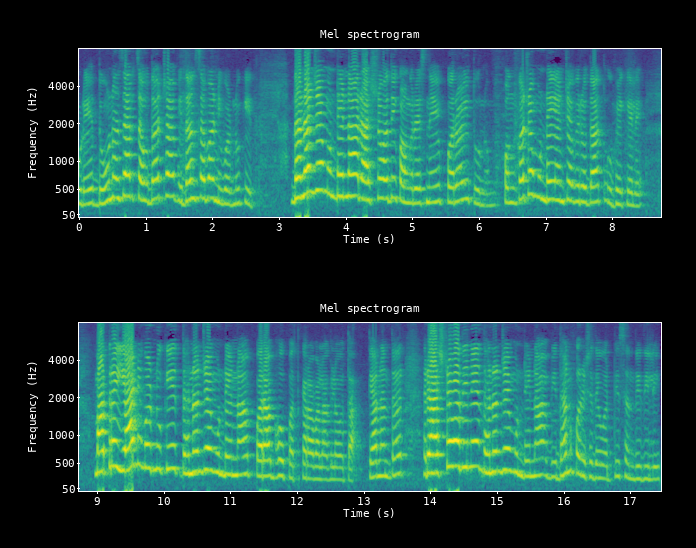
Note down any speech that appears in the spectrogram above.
पुढे दोन हजार चौदाच्या विधानसभा निवडणुकीत धनंजय मुंडेंना राष्ट्रवादी काँग्रेसने परळीतून पंकजा मुंडे यांच्या विरोधात उभे केले. मात्र या निवडणुकीत धनंजय मुंडेंना पराभव पत्करावा लागला होता. त्यानंतर राष्ट्रवादीने धनंजय मुंडेंना विधान परिषदेवरती संधी दिली.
